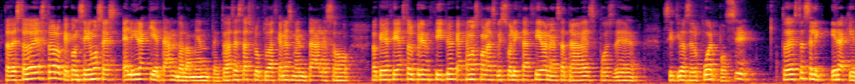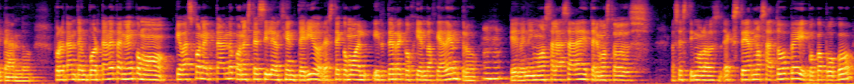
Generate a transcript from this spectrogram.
Entonces, todo esto lo que conseguimos es el ir aquietando la mente, todas estas fluctuaciones mentales o lo que decías tú al principio, que hacemos con las visualizaciones a través pues, de sitios del cuerpo. Sí. Todo esto es el ir aquietando. Por lo tanto, importante también como que vas conectando con este silencio interior, este como el irte recogiendo hacia adentro, que venimos a la sala y tenemos todos los estímulos externos a tope y poco a poco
